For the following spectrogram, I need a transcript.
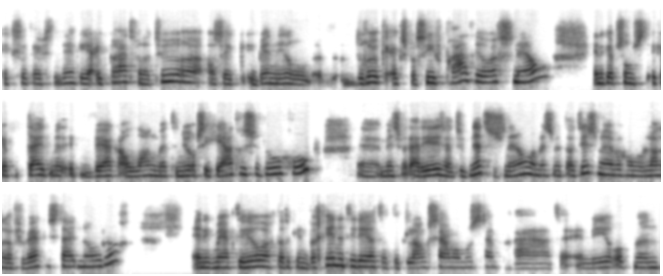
ik zit even te denken. Ja, ik praat van nature. Als ik, ik ben heel eh, druk, expressief, praat heel erg snel. En ik heb soms, ik heb tijd met, ik werk al lang met de neuropsychiatrische doelgroep. Uh, mensen met ADD zijn natuurlijk net zo snel, maar mensen met autisme hebben gewoon een langere verwerkingstijd nodig. En ik merkte heel erg dat ik in het begin het idee had dat ik langzamer moest gaan praten en meer op mijn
